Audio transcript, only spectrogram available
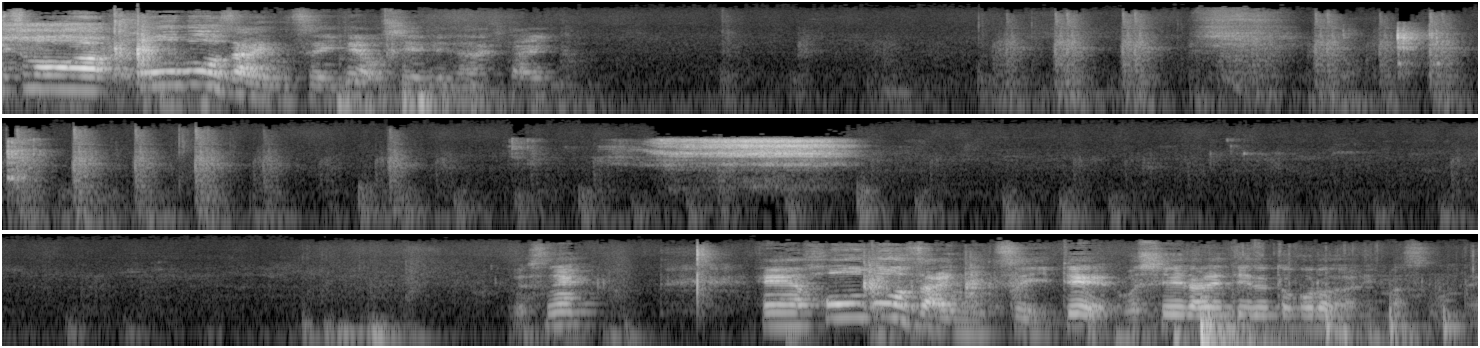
質問は方々罪について教えていただきたい。ですね、えー、方々罪について教えられているところがありますので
